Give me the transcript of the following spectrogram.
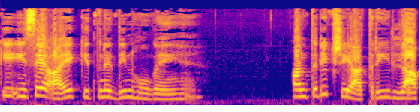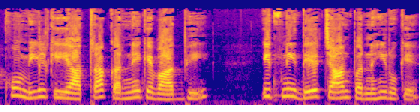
कि इसे आए कितने दिन हो गए हैं। अंतरिक्ष यात्री लाखों मील की यात्रा करने के बाद भी इतनी देर चाँद पर नहीं रुके,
